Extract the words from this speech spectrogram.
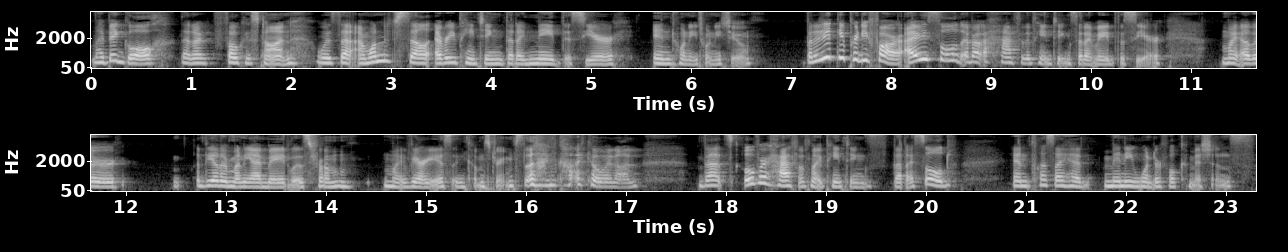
my big goal that I focused on was that I wanted to sell every painting that I made this year in 2022. But I did get pretty far. I sold about half of the paintings that I made this year. My other the other money I made was from my various income streams that I've got going on. That's over half of my paintings that I sold, and plus I had many wonderful commissions.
